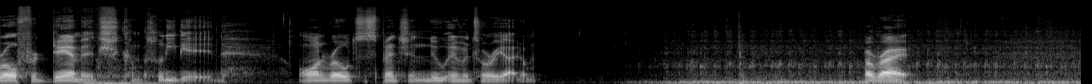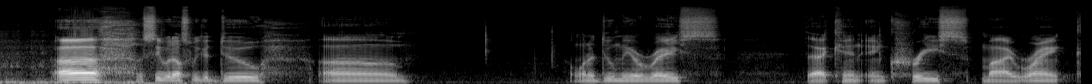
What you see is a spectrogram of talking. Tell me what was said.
Roll for damage completed. On-road suspension, new inventory item. All right. Uh, let's see what else we could do. Um, I want to do me a race that can increase my rank,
